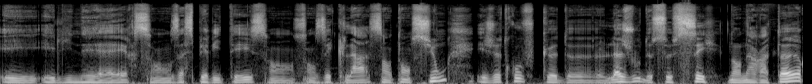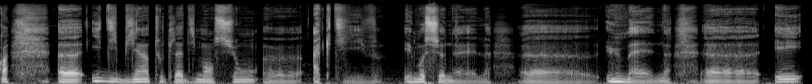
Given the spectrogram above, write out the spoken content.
et, linéaire, sans aspérité, sans, sans, éclat, sans tension. Et je trouve que de l'ajout de ce C dans narrateur, euh, il dit bien toute la dimension euh, active émotionnelle, euh, humaine euh, et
